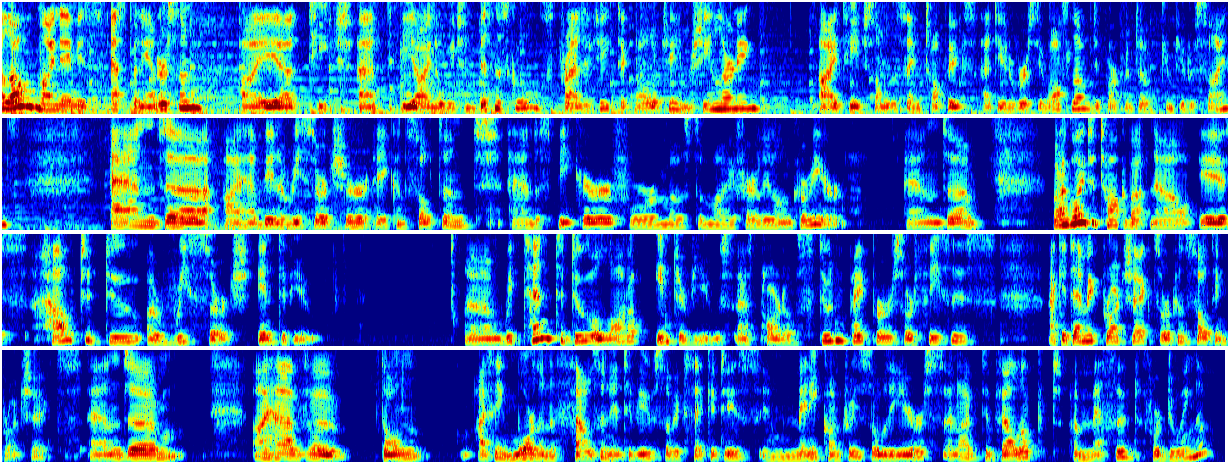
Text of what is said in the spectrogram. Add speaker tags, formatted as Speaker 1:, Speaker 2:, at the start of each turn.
Speaker 1: Hello, my name is Espen Andersen. I uh, teach at BI Norwegian Business School, strategy, technology, and machine learning. I teach some of the same topics at the University of Oslo, Department of Computer Science. And uh, I have been a researcher, a consultant, and a speaker for most of my fairly long career. And um, what I'm going to talk about now is how to do a research interview. Um, we tend to do a lot of interviews as part of student papers or thesis, academic projects or consulting projects. And um, I have uh, done, I think, more than a thousand interviews of executives in many countries over the years, and I've developed a method for doing them.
